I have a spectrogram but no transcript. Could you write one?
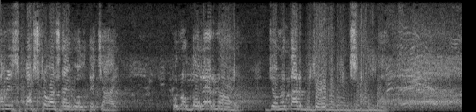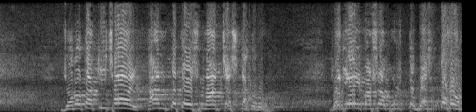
আমি স্পষ্ট ভাষায় বলতে চাই, কোন দলের নয়, জনতার বিজয় হবে ইনশাআল্লাহ। জনতা কি চায়, কান পেতে শোনার চেষ্টা করুন। যদি এই ভাষা বুঝতে ব্যস্ত হন,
